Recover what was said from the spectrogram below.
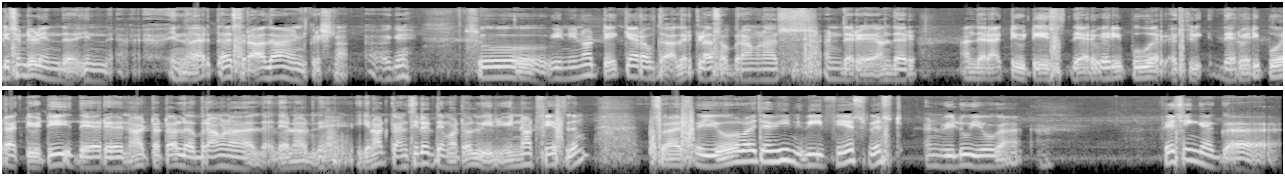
descended in the in in earth as Radha and Krishna. Okay, so we need not take care of the other class of Brahmanas and their and their and their activities. They are very poor actually. They are very poor activity. They are not at all brahmana. They are not we cannot consider them at all. We will not face them so as a yoga we, we face west and we do yoga. Facing a uh,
